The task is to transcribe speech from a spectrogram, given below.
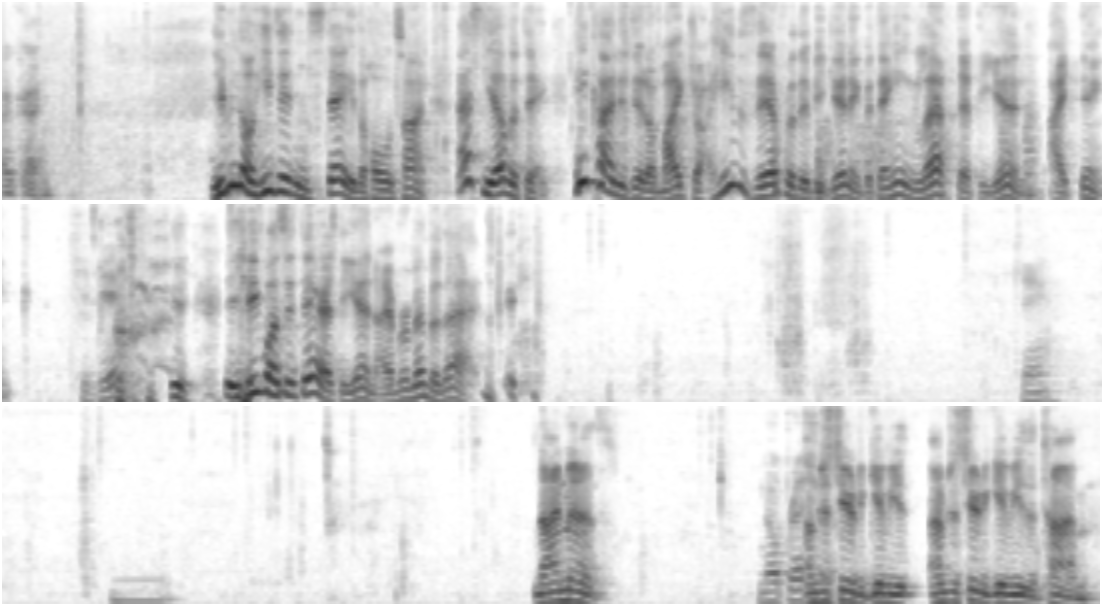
Okay. Even though he didn't stay the whole time. That's the other thing. He kind of did a mic drop. He was there for the beginning, but then he left at the end, I think. He did. he wasn't there at the end. I remember that. Okay. Nine minutes. No pressure. I'm just here to give you. I'm just here to give you the time.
